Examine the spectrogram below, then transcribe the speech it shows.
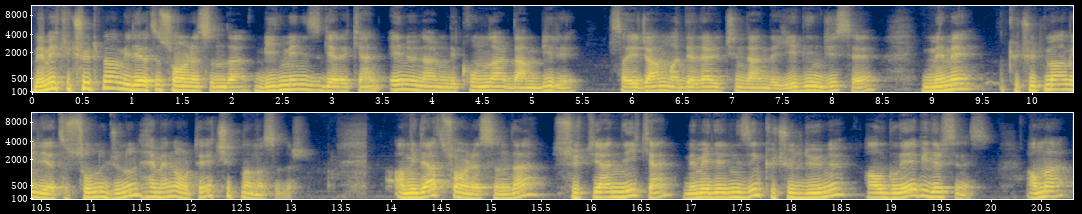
Meme küçültme ameliyatı sonrasında bilmeniz gereken en önemli konulardan biri, sayacağım maddeler içinden de yedincisi, meme küçültme ameliyatı sonucunun hemen ortaya çıkmamasıdır. Ameliyat sonrasında sütyenliyken memelerinizin küçüldüğünü algılayabilirsiniz. Ama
